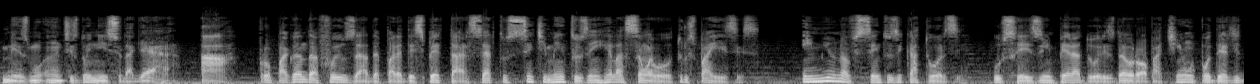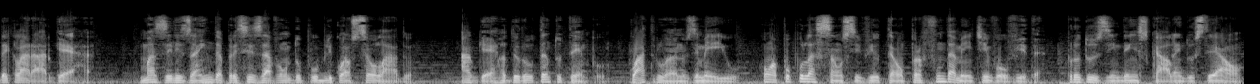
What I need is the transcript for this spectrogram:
Mesmo antes do início da guerra, a propaganda foi usada para despertar certos sentimentos em relação a outros países. Em 1914, os reis e imperadores da Europa tinham o poder de declarar guerra. Mas eles ainda precisavam do público ao seu lado. A guerra durou tanto tempo, quatro anos e meio, com a população civil tão profundamente envolvida, produzindo em escala industrial,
